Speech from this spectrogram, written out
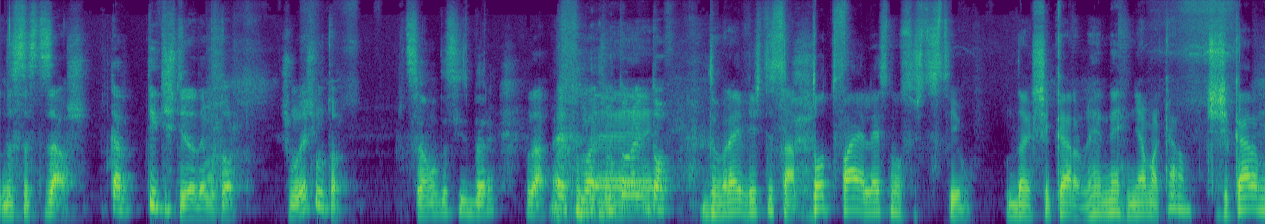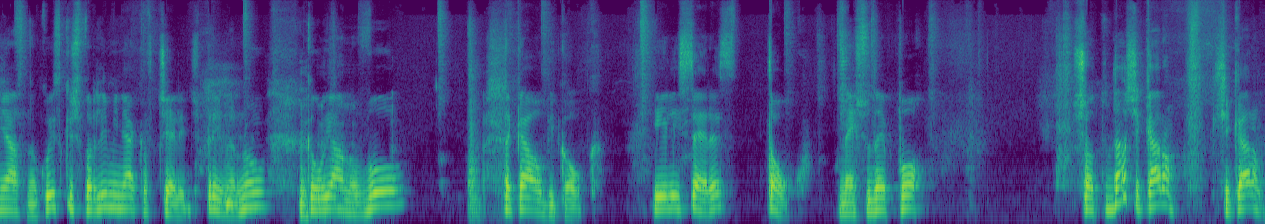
да се състезаваш. Така, ти ти ще ти даде мотор. Ще му дадеш мотор? Само да си избере. Да, ето, мотор е готов. Добре, вижте са. То това е лесно осъществимо. Да ще карам. Не, не, няма карам. Че ще карам ясно. Ако искаш, върли ми някакъв челендж. Примерно, Калуяново, така обиколка. Или Серес, толкова. Нещо да е по. Защото да, ще карам. Ще карам.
